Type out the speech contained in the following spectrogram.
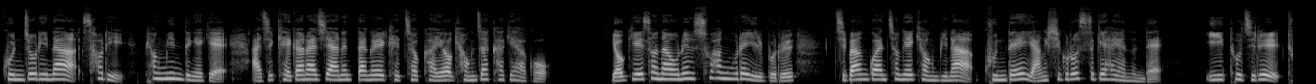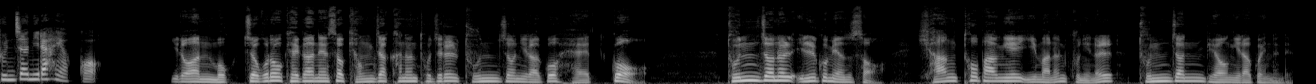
군졸이나 서리, 평민 등에게 아직 개간하지 않은 땅을 개척하여 경작하게 하고 여기에서 나오는 수확물의 일부를 지방관청의 경비나 군대의 양식으로 쓰게 하였는데 이 토지를 둔전이라 하였고 이러한 목적으로 개간해서 경작하는 토지를 둔전이라고 했고 둔전을 읽으면서 향토 방위에 임하는 군인을 둔전병이라고 했는데요.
